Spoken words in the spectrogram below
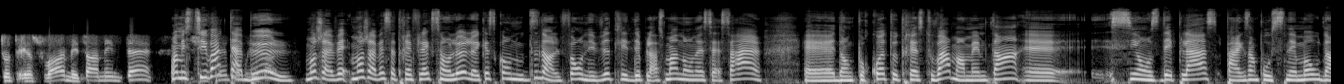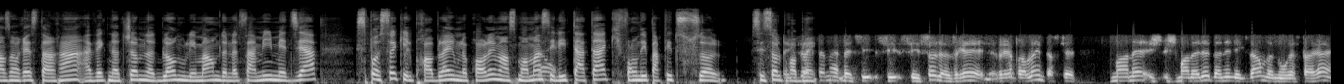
tout reste ouvert, mais sais, en même temps, Oui, mais si tu y vas avec ta bulle, moi j'avais moi j'avais cette réflexion-là. -là, Qu'est-ce qu'on nous dit dans le fond? On évite les déplacements non nécessaires. Euh, donc pourquoi tout reste ouvert? Mais en même temps, euh, si on se déplace, par exemple, au cinéma ou dans un restaurant avec notre chum, notre blonde ou les membres de notre famille immédiate, c'est pas ça qui est le problème. Le problème en ce moment, c'est les tatas qui font des parties de sous-sol. C'est ça le problème. Exactement. Ben, c'est- ça le vrai, le vrai problème parce que je m'en allais donner l'exemple de nos restaurants.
